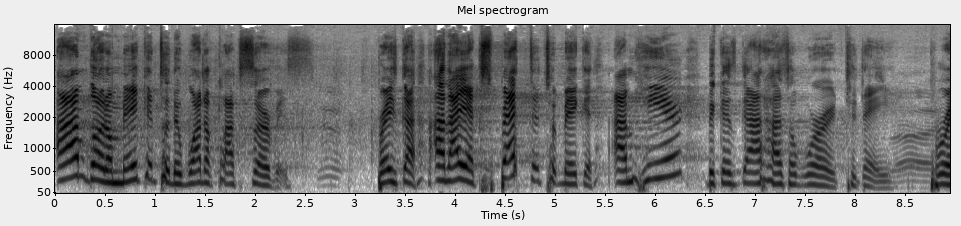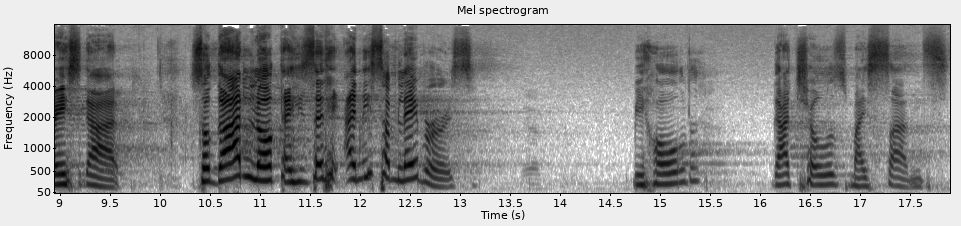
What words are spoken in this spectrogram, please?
I'm going to make it to the 1 o'clock service. Praise God. And I expected to make it. I'm here because God has a word today. Praise God. So God looked and He said, I need some laborers. Behold, God chose my sons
